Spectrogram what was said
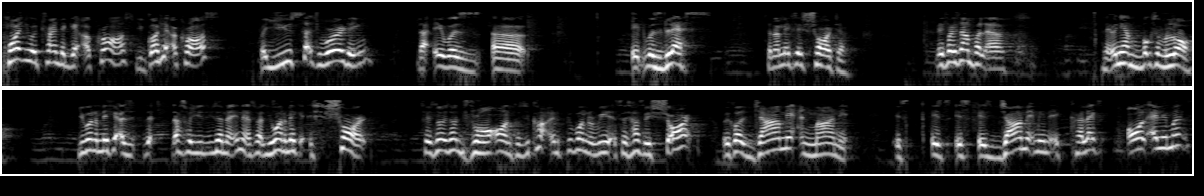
point you were trying to get across, you got it across, but you use such wording that it was, uh, it was less. So that makes it shorter. Like for example, uh, like when you have books of law, you want to make it as, that's what you do in it as well. You want to make it short, so it's not, it's not drawn on, because you can't, people want to read it, so it has to be short. We call it jami and mani. It's, it's, it's, it's jami, I mean it collects all elements,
